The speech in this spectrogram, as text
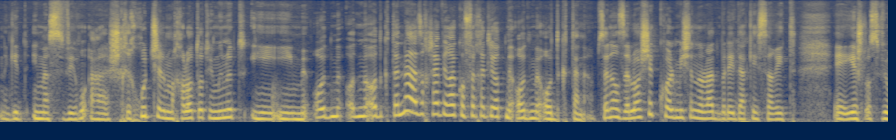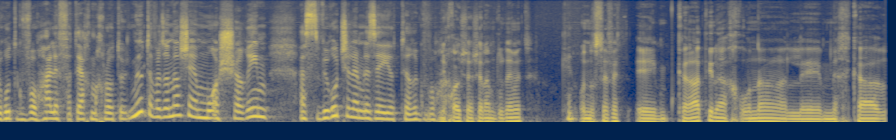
נגיד, אם הסבירות, השכיחות של מחלות אוטואימוניות היא, היא מאוד מאוד מאוד קטנה, אז עכשיו היא רק הופכת להיות מאוד מאוד קטנה, בסדר? זה לא שכל מי שנולד בלידה קיסרית, יש לו סבירות גבוהה לפתח מחלות אוטואימוניות, אבל זה אומר שהם מואשרים, הסבירות שלהם לזה היא יותר גבוהה. יכול לשאול שאלה מוקדמת? כן. עוד נוספת, קראתי לאחרונה על מחקר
